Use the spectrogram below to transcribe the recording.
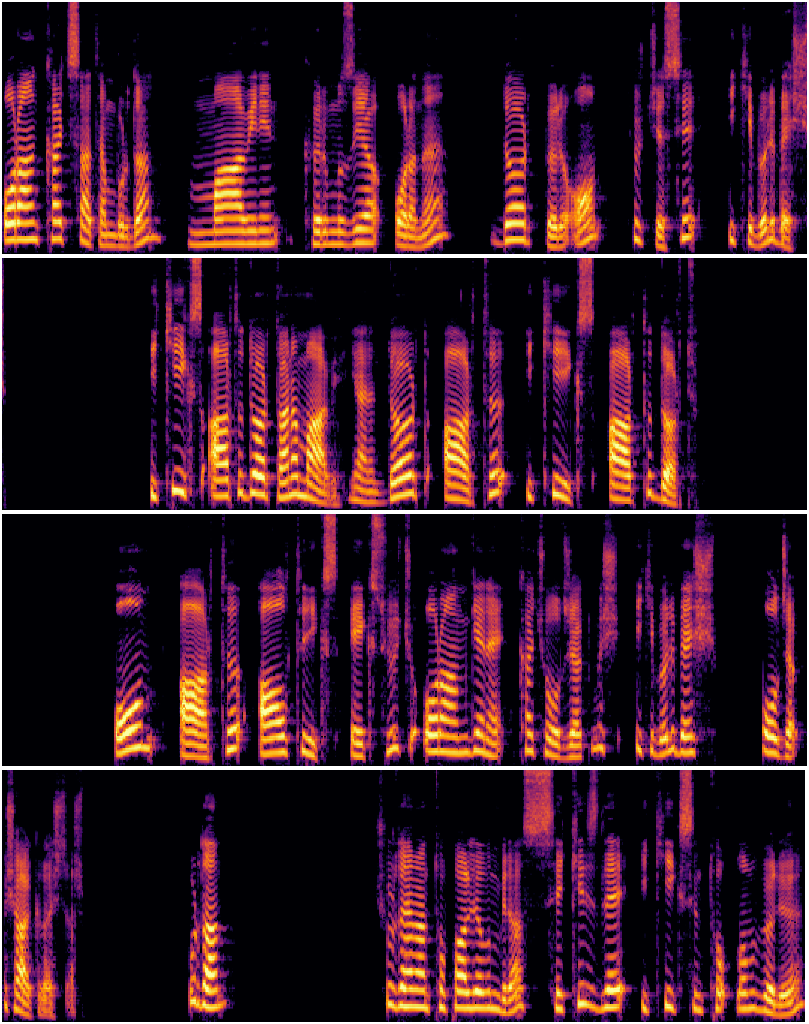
oran kaç zaten buradan? Mavinin kırmızıya oranı 4 bölü 10. Türkçesi 2 bölü 5. 2x artı 4 tane mavi. Yani 4 artı 2x artı 4. 10 artı 6x eksi 3 oran gene kaç olacakmış? 2 bölü 5 olacakmış arkadaşlar. Buradan şurada hemen toparlayalım biraz. 8 ile 2x'in toplamı bölü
